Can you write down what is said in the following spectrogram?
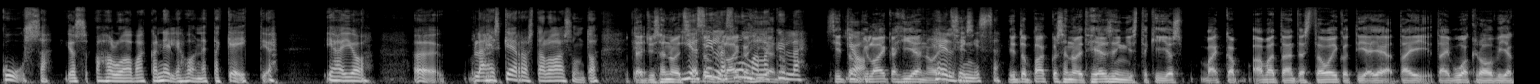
kuussa, jos haluaa vaikka neljä huonetta keittiö. Ihan jo lähes kerrostaloasunto. Mutta täytyy sanoa, että siitä on kyllä aika hieno. Kyllä, siitä on joo, kyllä aika hienoa. Siis Helsingissä. Siis, nyt on pakko sanoa, että Helsingistäkin, jos vaikka avataan tästä oikotie ja, tai, tai vuokraovia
